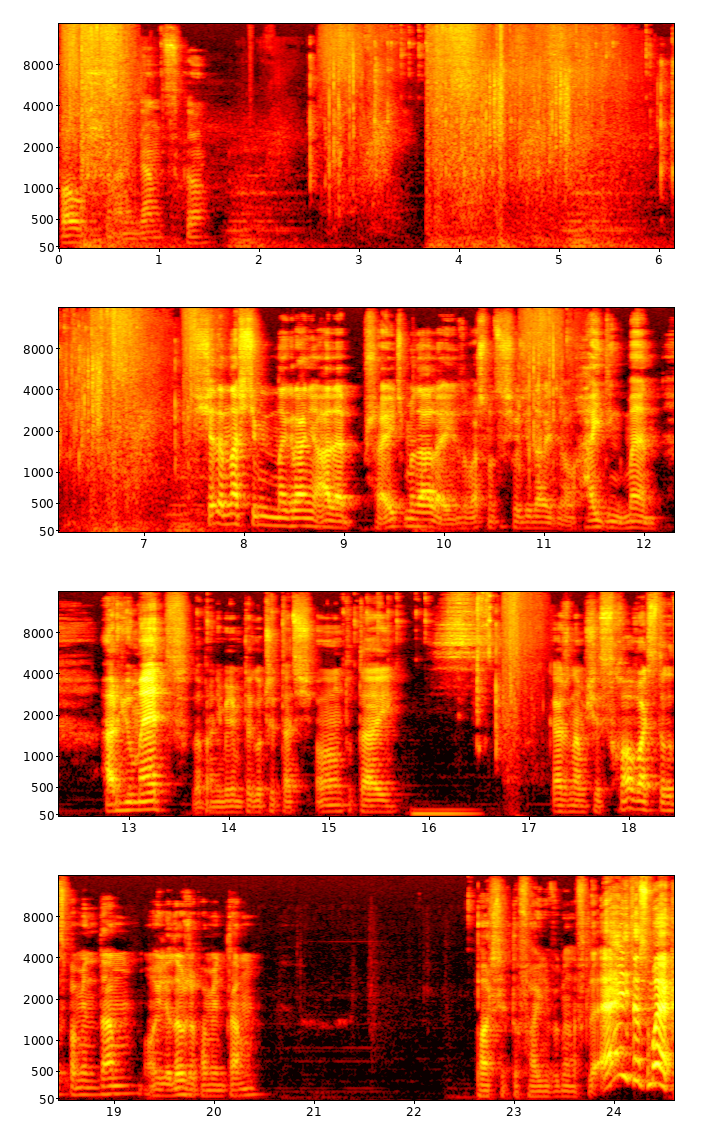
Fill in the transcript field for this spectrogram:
Potion, elegancko. Siedemnaście minut nagrania, ale przejdźmy dalej. Zobaczmy, co się będzie dalej działo. Hiding Man. Are you mad? Dobra, nie będziemy tego czytać. On tutaj każe nam się schować, z tego co pamiętam. O ile dobrze pamiętam. Patrzcie, jak to fajnie wygląda w tle. Ej, to jest moja...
